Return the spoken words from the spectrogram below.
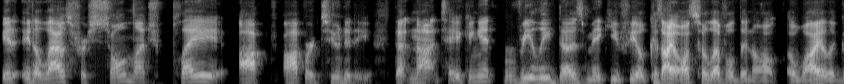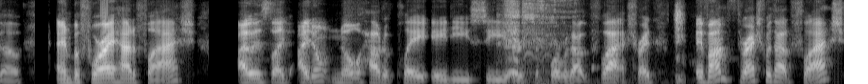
It it allows for so much play op- opportunity that not taking it really does make you feel. Because I also leveled in all a while ago, and before I had a Flash, I was like, I don't know how to play ADC or support without Flash, right? If I'm Thresh without Flash,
